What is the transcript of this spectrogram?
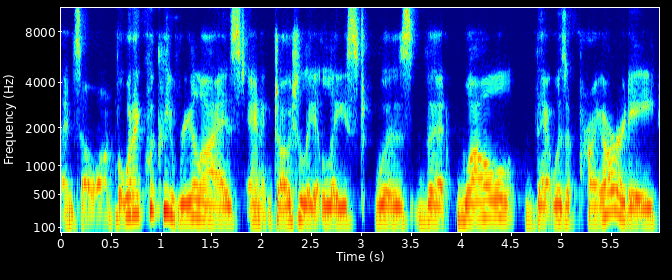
and so on. But what I quickly realized, anecdotally at least, was that while that was a priority,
